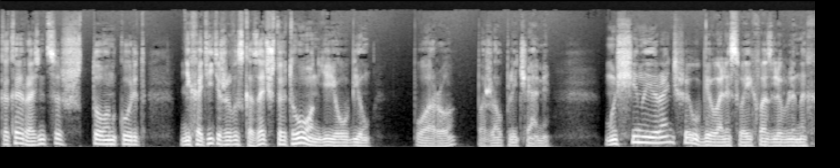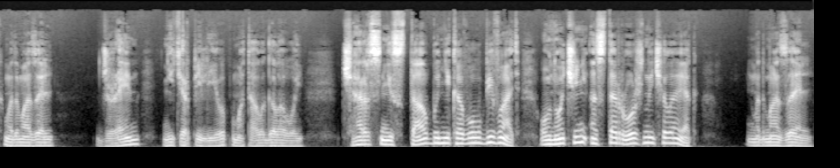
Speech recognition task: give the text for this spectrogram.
какая разница, что он курит? Не хотите же вы сказать, что это он ее убил?» Пуаро пожал плечами. «Мужчины и раньше убивали своих возлюбленных, мадемуазель». Джейн нетерпеливо помотала головой. «Чарльз не стал бы никого убивать. Он очень осторожный человек». «Мадемуазель,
